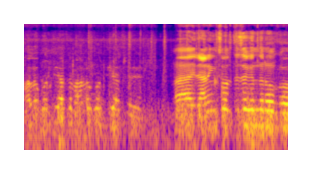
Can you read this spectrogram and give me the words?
ভালো গতি আছে ভালো গতি আছে। ভাই রানিং চলতেছে কিন্তু নৌকো।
